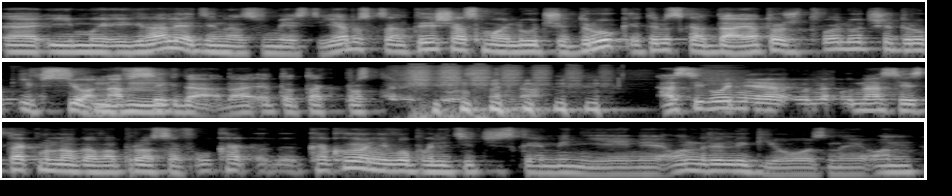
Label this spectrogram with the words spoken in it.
э, и мы играли один раз вместе, я бы сказал, ты сейчас мой лучший друг, и ты бы сказал, да, я тоже твой лучший друг, и все, mm-hmm. навсегда, да, это так просто. А сегодня у нас есть так много вопросов, какое у него политическое мнение, он религиозный, он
